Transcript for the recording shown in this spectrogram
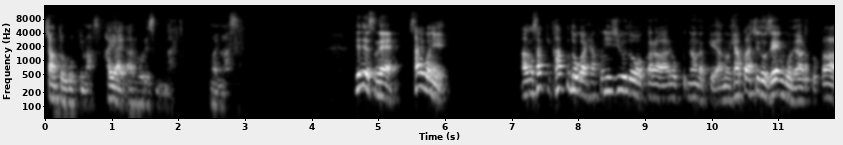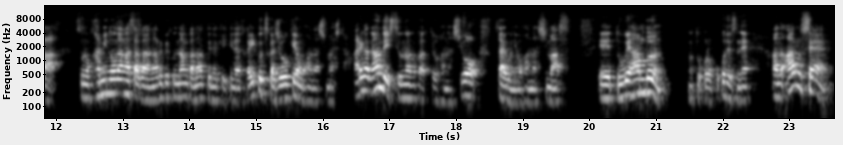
ちゃんと動きます。早いアルゴリズムになると思います。でですね、最後にあのさっき角度が120度から6なんだっけあの180度前後であるとかその髪の長さがなるべくなんかなってなきゃいけないとかいくつか条件をお話しましたあれが何で必要なのかっていう話を最後にお話しますえっ、と上半分のところここですねあのある線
